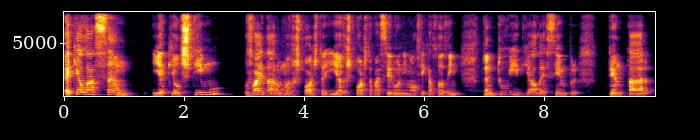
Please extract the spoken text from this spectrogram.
aquela ação e aquele estímulo vai dar uma resposta e a resposta vai ser o animal ficar sozinho. Portanto, o ideal é sempre tentar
